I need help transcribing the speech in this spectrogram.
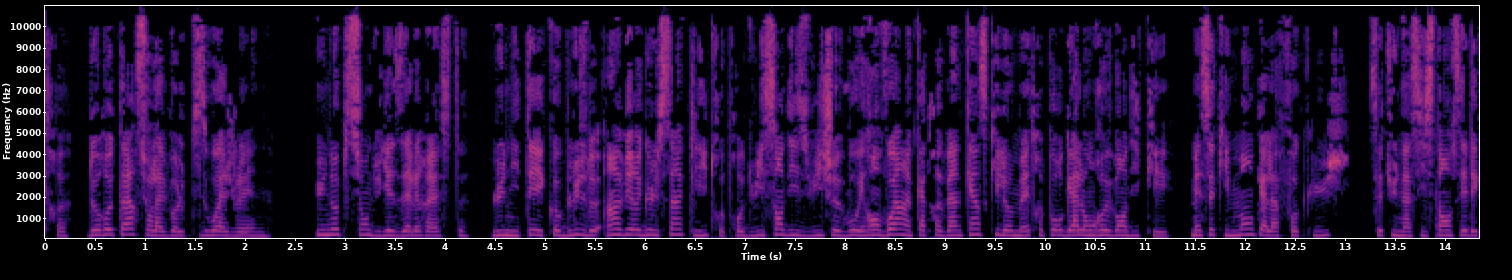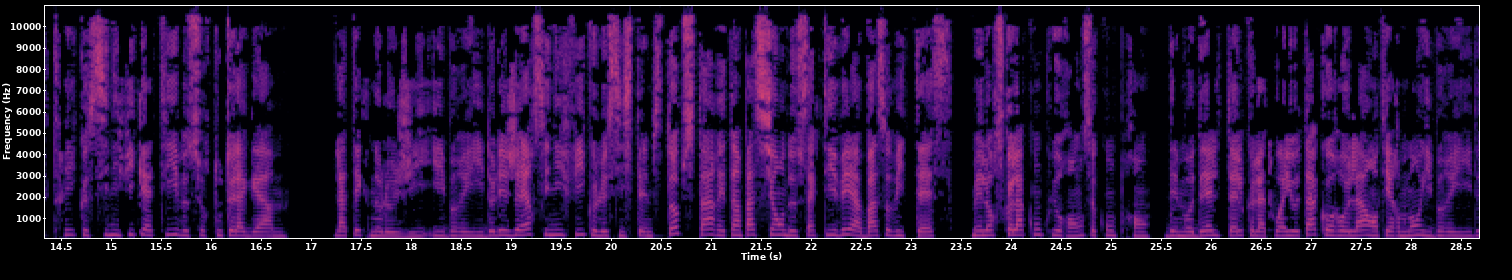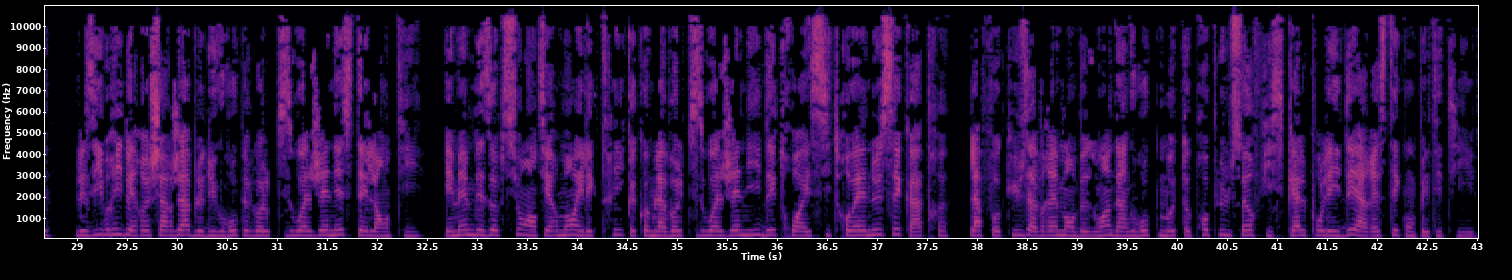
de retard sur la Volkswagen. Une option du diesel reste, l'unité EcoBlus de 1,5 litres produit 118 chevaux et renvoie un 95 km pour gallon revendiqué. Mais ce qui manque à la Focus, c'est une assistance électrique significative sur toute la gamme. La technologie hybride légère signifie que le système Stop-Start est impatient de s'activer à basse vitesse, mais lorsque la concurrence comprend des modèles tels que la Toyota Corolla entièrement hybride, les hybrides et rechargeables du groupe Volkswagen et Stellantis, et même des options entièrement électriques comme la Volkswagen ID3 et Citroën EC4, la Focus a vraiment besoin d'un groupe motopropulseur fiscal pour l'aider à rester compétitive.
